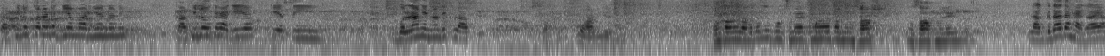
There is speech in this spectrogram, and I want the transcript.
ਕਾਫੀ ਲੋਕਾਂ ਨਾਲ ਠੱਗੀਆਂ ਮਾਰੀਆਂ ਇਹਨਾਂ ਨੇ। ਕਾਫੀ ਲੋਕ ਹੈਗੇ ਆ ਕਿ ਅਸੀਂ ਬੋਲਾਂਗੇ ਇਹਨਾਂ ਦੇ ਖਿਲਾਫ। ਉਹ ਆਣਗੇ ਹੁਣ ਤੁਹਾਨੂੰ ਲੱਗਦਾ ਕਿ ਪੁਲਿਸ ਮਹਿਕਮਾ ਤੁਹਾਨੂੰ ਇਨਸਾਫ ਇਨਸਾਫ ਮਿਲੇਗੀ? ਲੱਗਦਾ ਤਾਂ ਹੈਗਾ ਆ।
